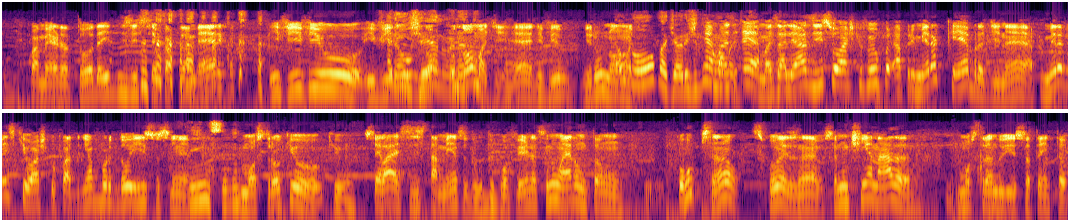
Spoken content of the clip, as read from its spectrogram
com, com a merda toda e desiste ser o Capitão América e vive o. e vira é o, ingênuo, o né? nômade. É, ele vira, vira o É o nômade. Nômade, a origem do É mas, Nômade. é, mas aliás, isso eu acho que foi o- a primeira quebra de, né? A primeira vez que eu acho que o quadrinho abordou isso, assim, né? Sim, sim. Mostrou que o, que o, sei lá, esses estamentos do, do governo, assim, não eram tão. corrupção, as coisas, né? Você não tinha nada mostrando isso até então.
